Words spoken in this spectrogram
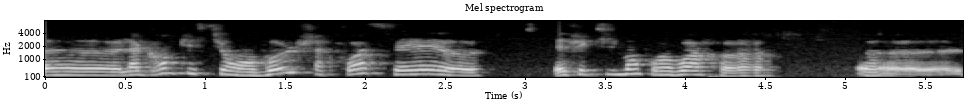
Euh, la grande question en vol chaque fois, c'est euh, effectivement pour avoir euh,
